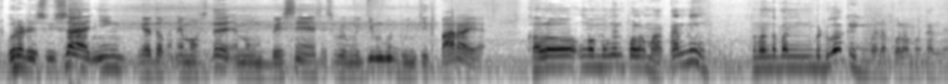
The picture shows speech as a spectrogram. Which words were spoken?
gue rada susah anjing nggak tau kan emang maksudnya emang base nya sebelum nge-gym gue buncit parah ya Kalau ngomongin pola makan nih, teman-teman berdua kayak gimana pola makannya?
